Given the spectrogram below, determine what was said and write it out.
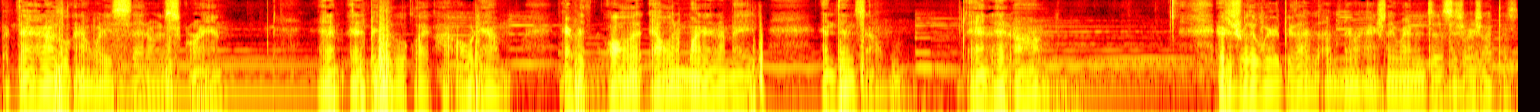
But then I was looking at what he said on the screen. And it, and it basically looked like I owed him every all the all of the money that I made and then some. And it um it was just really weird because I've, I've never actually ran into a situation like this.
